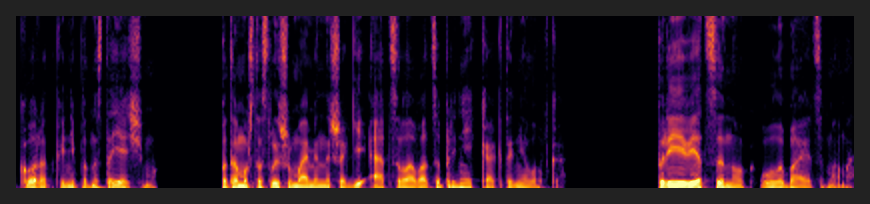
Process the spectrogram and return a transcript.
коротко, не по-настоящему. потому что слышу мамины шаги, а целоваться при ней как-то неловко. «Привет, сынок», — улыбается мама.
